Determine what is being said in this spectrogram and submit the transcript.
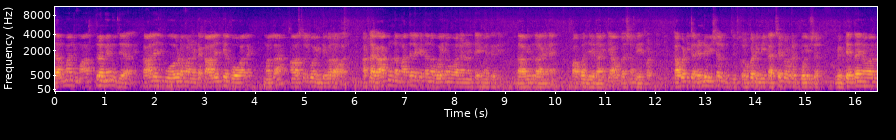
ధర్మాన్ని మాత్రమే నువ్వు చేయాలి. కాలేజీకి పోవడం అని అంటే కాలేజీకే పోవాలి మళ్ళా హాస్టల్కో ఇంటికో రావాలి. అట్లా కాకుండా మధ్యలోకి ఎట్టన్నా పోయినావు అని అంటే ఏమవుతుంది దావిది లాగానే పాపం చేయడానికి అవకాశం ఏర్పడుతుంది. కాబట్టి ఇక రెండు విషయాలు గుర్తుంచుకోవాలి. ఒకటి మీకు వచ్చేటువంటి పొజిషన్ మీరు టెన్త్ అయిన వారు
